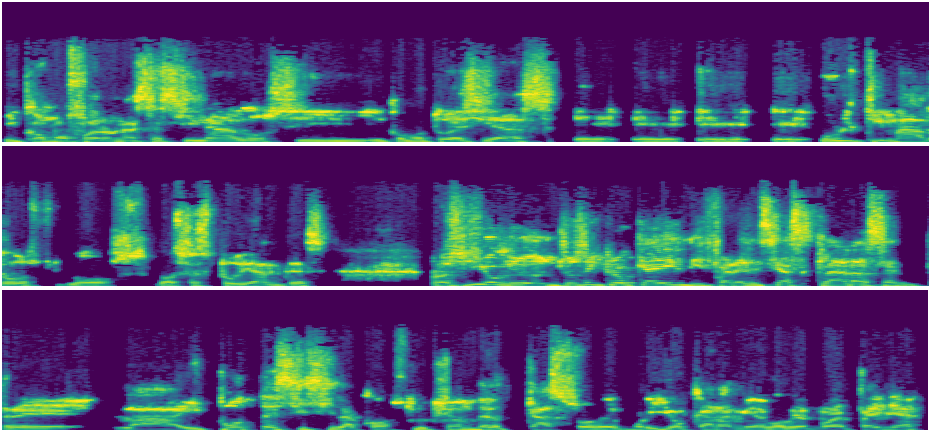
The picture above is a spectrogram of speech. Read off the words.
y cómo fueron asesinados y, como tú decías, eh, eh, eh, ultimados los, los estudiantes. Pero sí, yo, sí creo que hay diferencias claras entre la hipótesis y la construcción del caso de Murillo Karam y el gobierno de Peña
